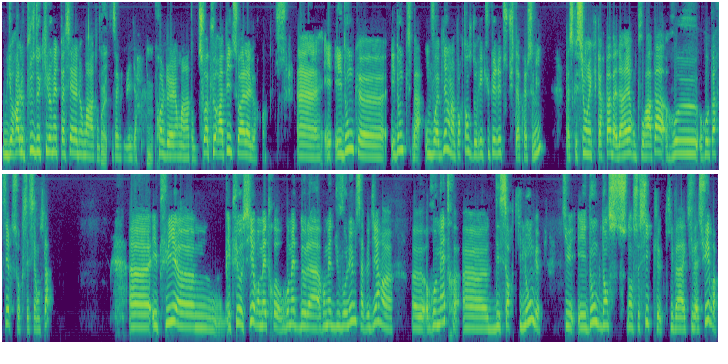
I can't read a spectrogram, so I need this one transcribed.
où il y aura le plus de kilomètres passés à l'allure marathon. C'est ça que je voulais dire. Mm. Proche de l'allure marathon. Soit plus rapide, soit à l'allure, quoi. Euh, et, et, donc, euh, et donc, bah, on voit bien l'importance de récupérer tout de suite après le semi, parce que si on récupère pas, bah derrière, on pourra pas repartir sur ces séances-là. Euh, et puis, euh, et puis aussi remettre, remettre de la, remettre du volume, ça veut dire remettre des sorties longues et donc dans ce, dans ce cycle qui va qui va suivre,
